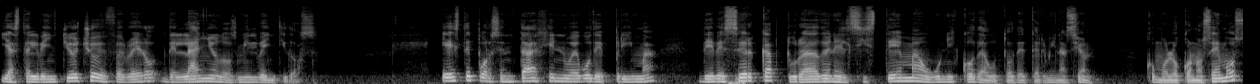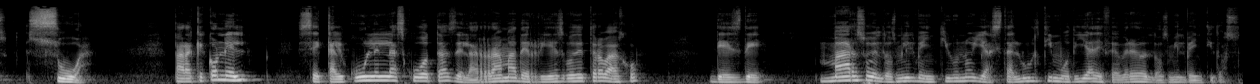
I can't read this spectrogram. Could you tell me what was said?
y hasta el 28 de febrero del año 2022. Este porcentaje nuevo de prima debe ser capturado en el Sistema Único de Autodeterminación, como lo conocemos, SUA, para que con él se calculen las cuotas de la rama de riesgo de trabajo desde marzo del 2021 y hasta el último día de febrero del 2022.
